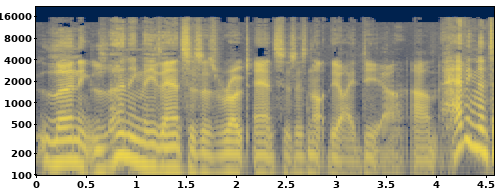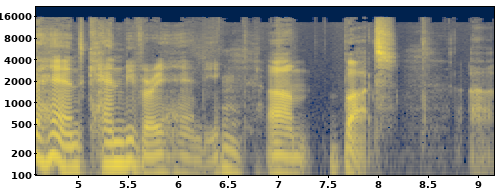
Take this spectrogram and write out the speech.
learning learning these answers as rote answers is not the idea. Um, having them to hand can be very handy, um, but uh,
